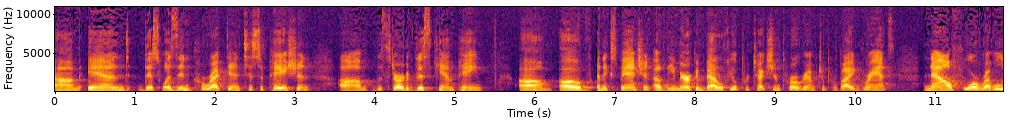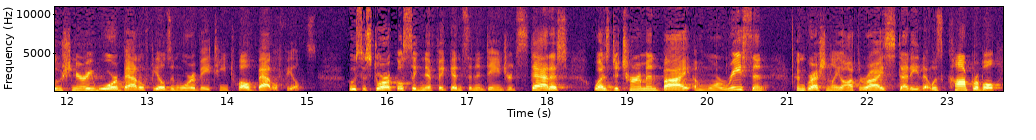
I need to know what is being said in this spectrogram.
Um, and this was in correct anticipation, um, the start of this campaign, um, of an expansion of the American Battlefield Protection Program to provide grants now for Revolutionary War battlefields and War of 1812 battlefields, whose historical significance and endangered status was determined by a more recent congressionally authorized study that was comparable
